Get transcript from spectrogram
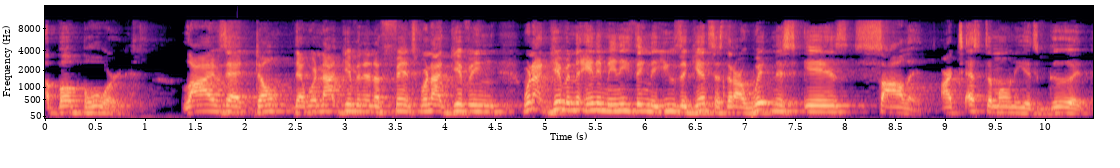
above board, lives that don't, that we're not giving an offense. We're not giving, we're not giving the enemy anything to use against us, that our witness is solid. Our testimony is good,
